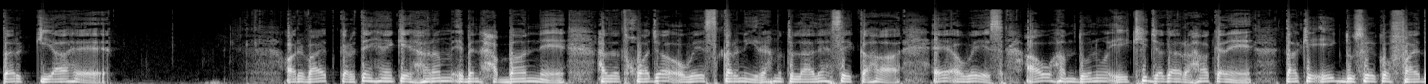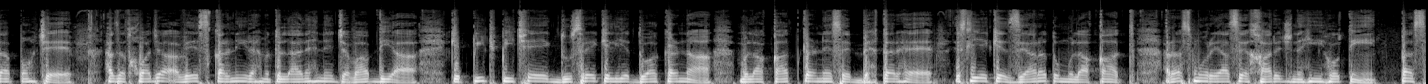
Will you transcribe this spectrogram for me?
ترک کیا ہے۔ اور روایت کرتے ہیں کہ حرم ابن حبان نے حضرت خواجہ اویس کرنی رحمۃ اللہ علیہ سے کہا، اے اویس، آؤ ہم دونوں ایک ہی جگہ رہا کریں تاکہ ایک دوسرے کو فائدہ پہنچے. حضرت خواجہ اویس کرنی رحمۃ اللہ علیہ نے جواب دیا کہ پیٹھ پیچھے ایک دوسرے کے لیے دعا کرنا ملاقات کرنے سے بہتر ہے، اس لیے کہ زیارت و ملاقات رسم و ریاض سے خارج نہیں ہوتی بس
